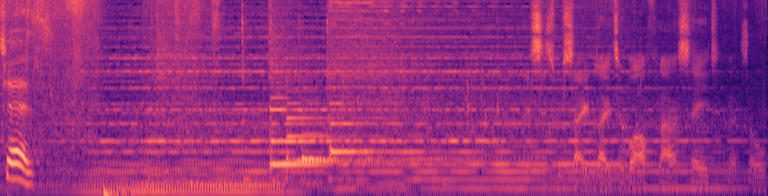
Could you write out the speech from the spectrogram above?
cheers. This is we sowed loads of wildflower seed. That's all.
